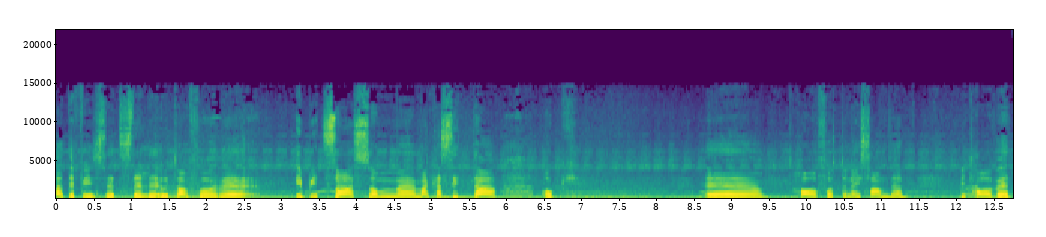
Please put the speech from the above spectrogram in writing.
att det finns ett ställe utanför eh, Ibiza som eh, man kan sitta och eh, ha fötterna i sanden vid havet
